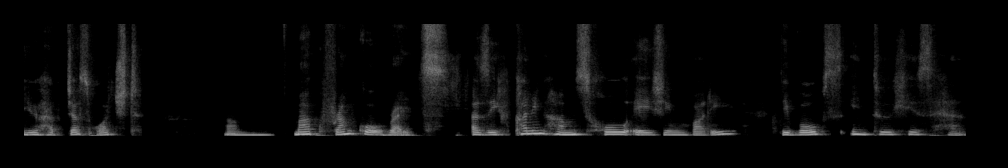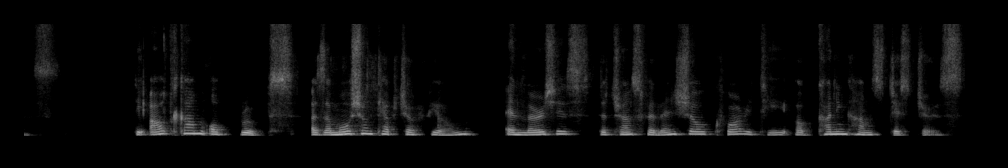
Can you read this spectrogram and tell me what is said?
you have just watched. Um, Mark Franko writes, as if Cunningham's whole aging body devolves into his hands. The outcome of Brooks as a motion capture film enlarges the transferential quality of Cunningham's gestures,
